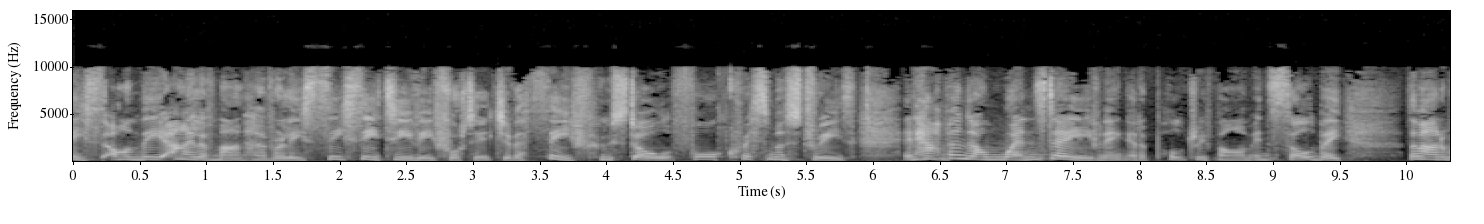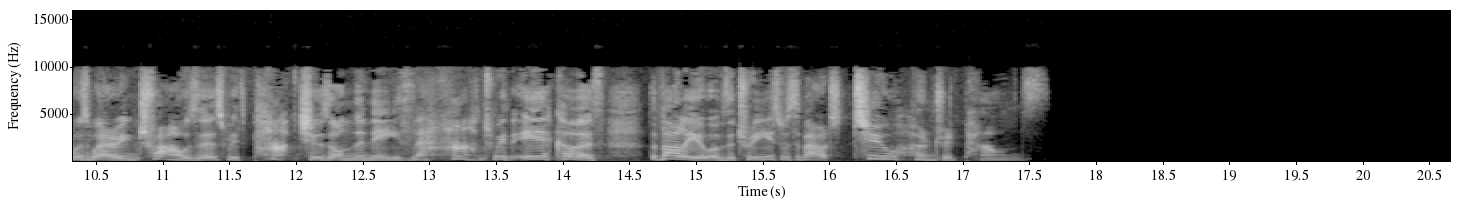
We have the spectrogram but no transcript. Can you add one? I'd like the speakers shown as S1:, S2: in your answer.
S1: Police on the Isle of Man have released CCTV footage of a thief who stole four Christmas trees. It happened on Wednesday evening at a poultry farm in Sulby. The man was wearing trousers with patches on the knees and a hat with ear covers. The value of the trees was about £200.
